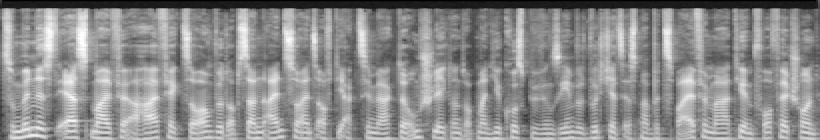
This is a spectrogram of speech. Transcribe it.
zumindest erstmal für Aha-Effekt sorgen wird. Ob es dann eins zu eins auf die Aktienmärkte umschlägt und ob man hier Kursbewegung sehen wird, würde ich jetzt erstmal bezweifeln. Man hat hier im Vorfeld schon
